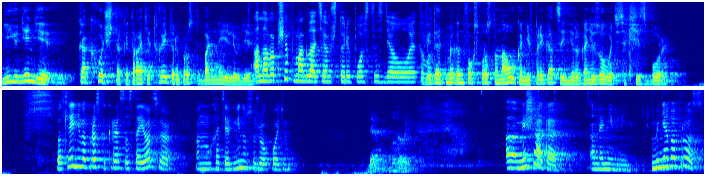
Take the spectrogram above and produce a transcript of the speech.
Ее деньги как хочет, так и тратит. Хейтеры просто больные люди. Она вообще помогла тем, что репосты сделала этого. Видать, Меган Фокс просто наука не впрягаться и не организовывать всякие сборы. Последний вопрос как раз остается, ну, хотя в минус уже уходим. Да? Ну давай. А, Мишака, анонимный. У меня вопрос.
